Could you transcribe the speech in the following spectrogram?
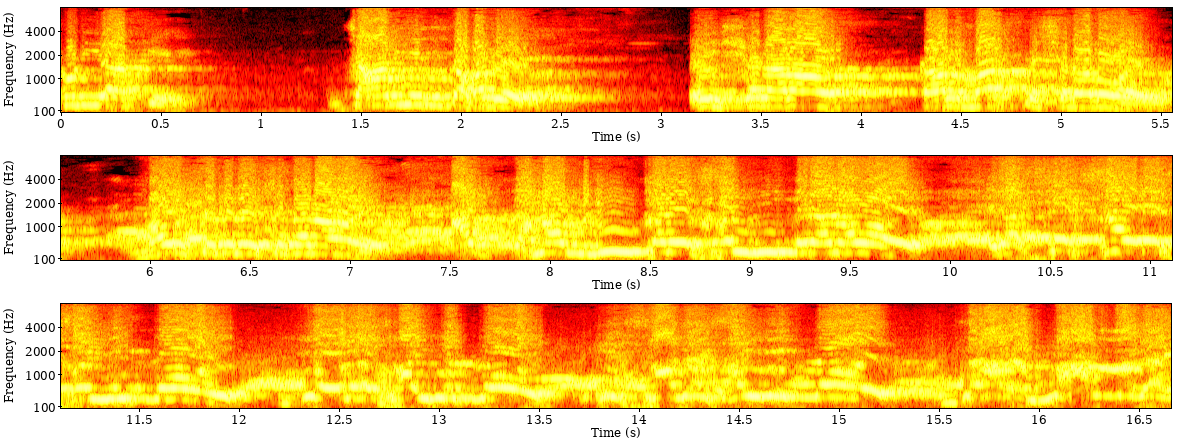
দুনিয়াকে জানিয়ে দিতে হবে। এই সেনারা কাল মার্কের সেনা নয় মৌসুমের সেনা নয়। আব্রাহাম লিঙ্কনের সৈনিকেরা নয়। এরা শেখ সাহেবের সৈনিক নয় জিওরের সৈনিক নয় ইসলামের সৈনিক নয়, যারা মোহাম্মদের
